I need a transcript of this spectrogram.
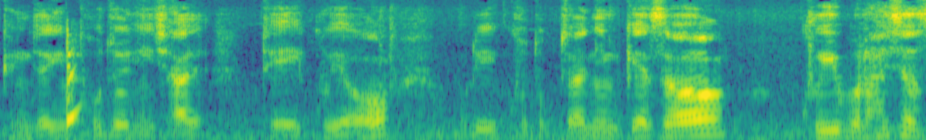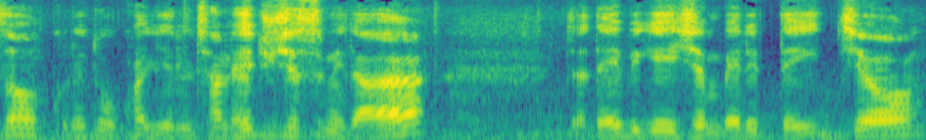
굉장히 보존이 잘 되어 있고요. 우리 구독자님께서 구입을 하셔서 그래도 관리를 잘 해주셨습니다. 자 내비게이션 매립되어 있죠?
